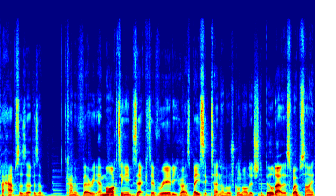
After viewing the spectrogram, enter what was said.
perhaps as a, as a kind of very a marketing executive really who has basic technological knowledge to build out this website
